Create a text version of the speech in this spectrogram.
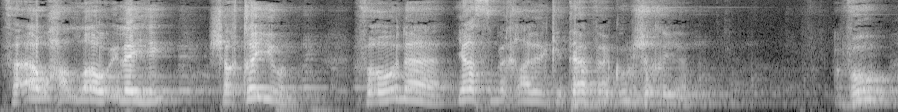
فأوحى الله إليه شقي. فهنا يسبق على الكتاب فيكون شقيا. مفهوم؟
